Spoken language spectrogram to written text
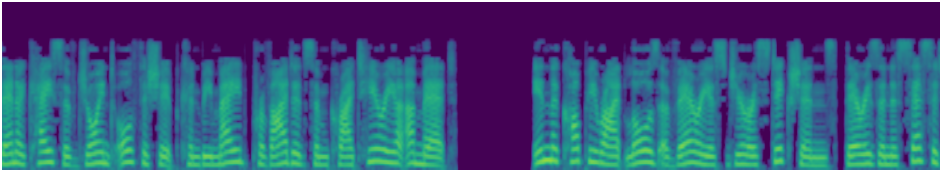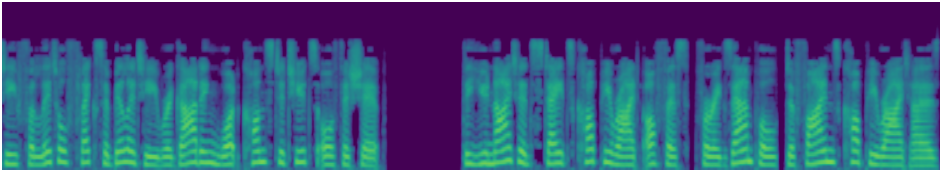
then a case of joint authorship can be made provided some criteria are met. In the copyright laws of various jurisdictions, there is a necessity for little flexibility regarding what constitutes authorship. The United States Copyright Office, for example, defines copyright as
